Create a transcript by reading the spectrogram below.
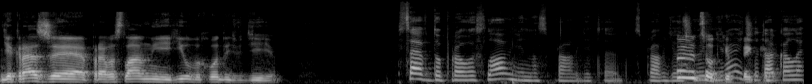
Якраз же православний ігіл виходить в дію. Псевдоправославні насправді це справді Ну, очевидні речі. Так, але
